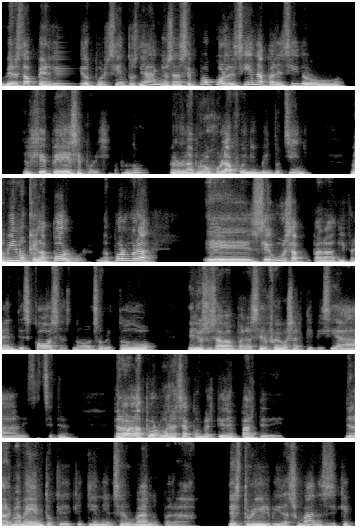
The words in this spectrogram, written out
hubiera estado perdido por cientos de años. Hace poco recién ha aparecido el GPS, por ejemplo, ¿no? Pero la brújula fue un invento chino. Lo mismo que la pólvora. La pólvora eh, se usa para diferentes cosas, ¿no? Sobre todo ellos usaban para hacer fuegos artificiales, etc. Pero ahora la pólvora se ha convertido en parte de, del armamento que, que, tiene el ser humano para destruir vidas humanas. Así que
